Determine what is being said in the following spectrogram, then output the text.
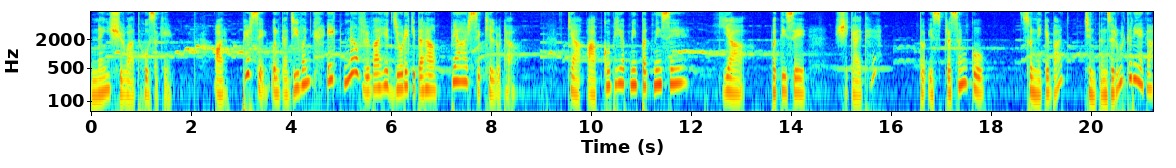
नई शुरुआत हो सके। और फिर से उनका जीवन एक नव विवाहित जोड़े की तरह प्यार से खिल उठा। क्या आपको भी अपनी पत्नी से या पति से शिकायत है? तो इस प्रसंग को सुनने के बाद चिंतन ज़रूर करिएगा।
